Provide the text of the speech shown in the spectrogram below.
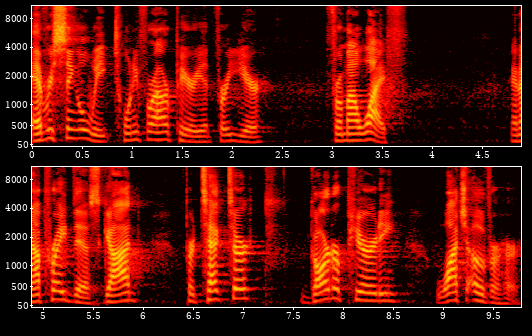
every single week, 24 hour period for a year for my wife. And I prayed this God, protect her, guard her purity, watch over her.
